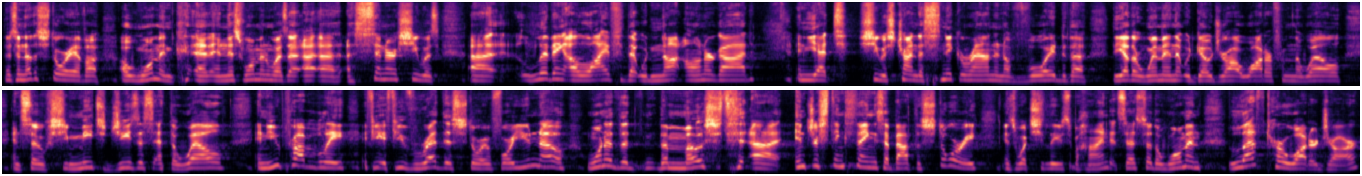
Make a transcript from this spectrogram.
There's another story of a, a woman, and this woman was a, a, a sinner. She was uh, living a life that would not honor God, and yet she was trying to sneak around and avoid the, the other women that would go draw water from the well. And so she meets Jesus at the well. And you probably, if, you, if you've read this story before, you know one of the, the most uh, interesting things about the story is what she leaves behind. It says, So the woman left her water jar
